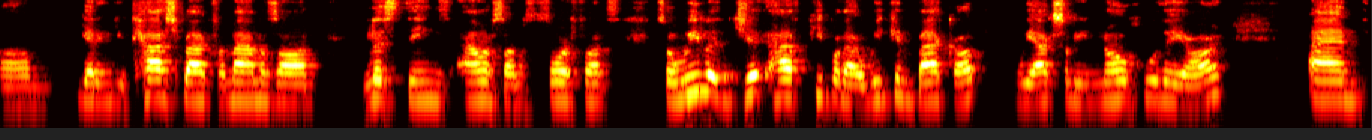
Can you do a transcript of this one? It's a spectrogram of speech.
um, getting you cash back from amazon listings amazon storefronts so we legit have people that we can back up we actually know who they are and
